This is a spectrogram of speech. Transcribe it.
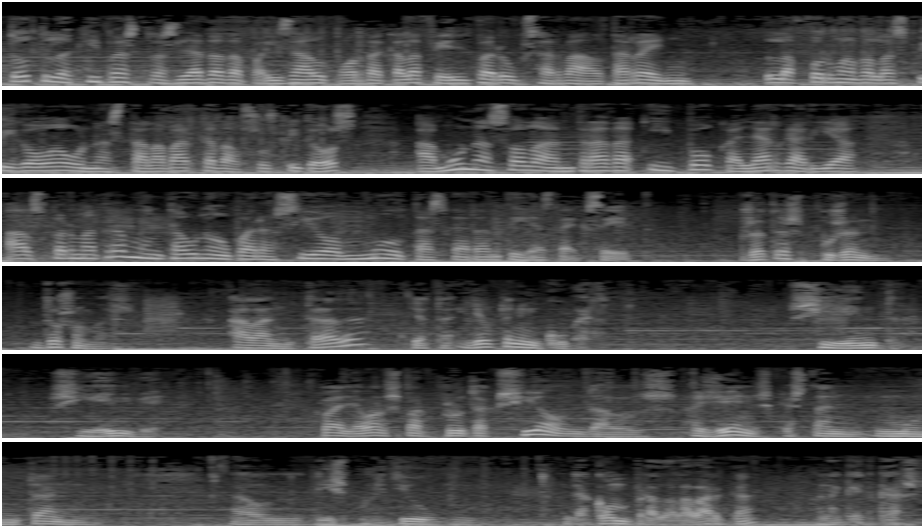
Tot l'equip es trasllada de paisà al port de Calafell per observar el terreny. La forma de l'espigó on està la barca del sospitós, amb una sola entrada i poca llargària, els permetrà muntar una operació amb moltes garanties d'èxit. Nosaltres posant dos homes a l'entrada ja, ja ho tenim cobert. Si entra, si ell ve. Clar, llavors, per protecció dels agents que estan muntant el dispositiu de compra de la barca, en aquest cas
